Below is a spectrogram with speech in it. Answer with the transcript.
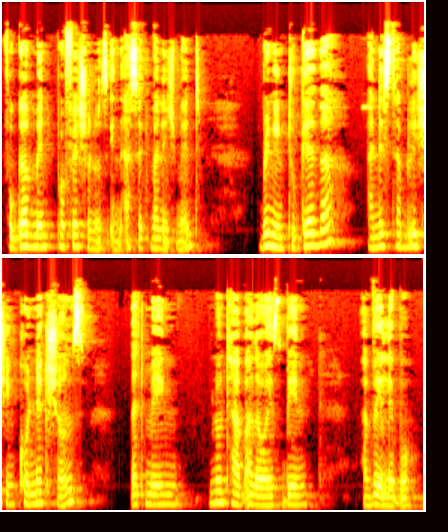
for government professionals in asset management, bringing together and establishing connections that may not have otherwise been available.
